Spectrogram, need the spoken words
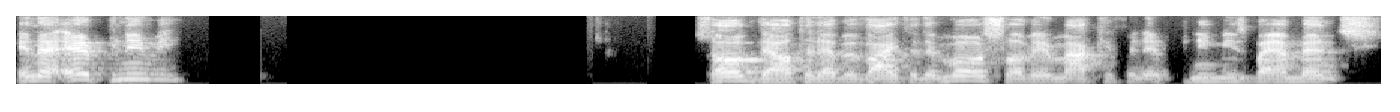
in a air pnimi. So the Alter Rebbe weiter the Moshel of makif in air pnimis by a mensch.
